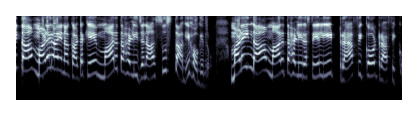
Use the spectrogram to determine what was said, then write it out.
ಇತ್ತ ಮಳೆರಾಯನ ಕಾಟಕ್ಕೆ ಮಾರತಹಳ್ಳಿ ಜನ ಸುಸ್ತಾಗಿ ಹೋಗಿದ್ರು. ಮಳೆಯಿಂದ ಮಾರತಹಳ್ಳಿ ರಸ್ತೆಯಲ್ಲಿ ಟ್ರಾಫಿಕ್ಕೋ. ಟ್ರಾಫಿಕ್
